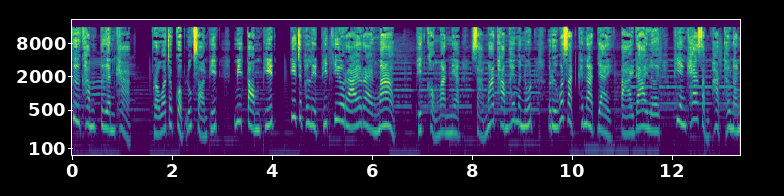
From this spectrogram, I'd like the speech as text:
คือคำเตือนค่ะ เพราะว่าเจ้ากบลูกศรพิษ มีต่อมพิษ ที่จะผลิตพิษที่ร้ายแรงมาก พิษของมันเนี่ยสามารถทำให้มนุษย์ หรือว่าสัตว์ขนาดใหญ่ตายได้เลย เพียงแค่สัมผัสเท่านั้น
